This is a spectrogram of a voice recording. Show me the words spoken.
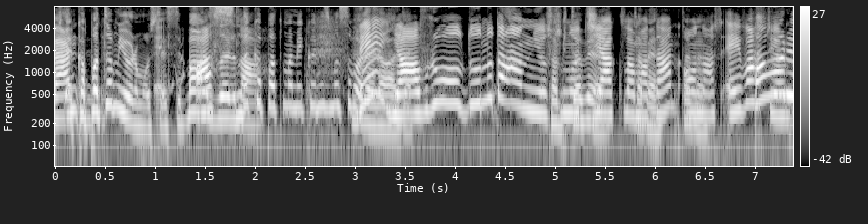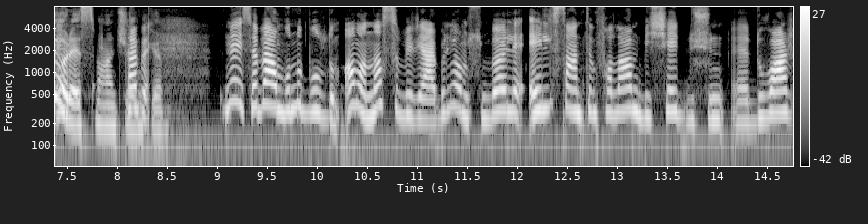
ben- Ya kapatamıyorum o sesi. Bazılarında asla. kapatma mekanizması var Ve herhalde. yavru olduğunu da anlıyorsun Tabii, o tabii, ciyaklamadan. tabii, tabii. Ondan sonra eyvah diyorum. Bağırıyor "Ey- resmen çünkü. Tabii. Neyse ben bunu buldum ama nasıl bir yer biliyor musun? Böyle 50 santim falan bir şey düşün, e, duvar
